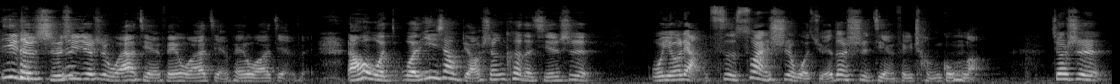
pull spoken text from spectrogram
一直持续就是我要减肥，我要减肥，我要减肥。然后我我印象比较深刻的其实是我有两次算是我觉得是减肥成功了，就是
